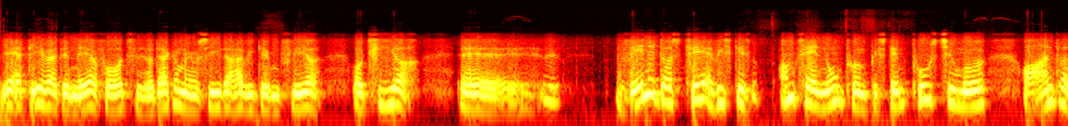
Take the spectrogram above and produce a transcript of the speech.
Ja, det var den nære fortid, og der kan man jo sige, der har vi gennem flere årtier øh, vendet os til, at vi skal omtale nogen på en bestemt positiv måde, og andre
